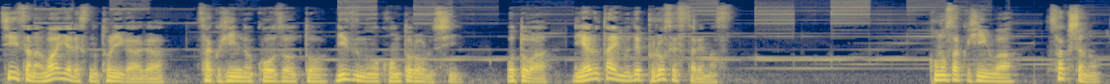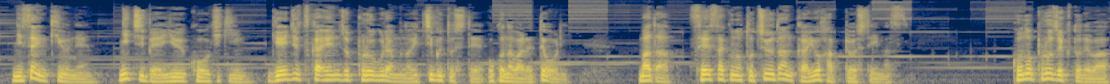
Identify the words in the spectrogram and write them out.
小さなワイヤレスのトリガーが作品の構造とリズムをコントロールし、音はリアルタイムでプロセスされます。この作品は作者の2009年日米友好基金芸術家援助プログラムの一部として行われており、まだ制作の途中段階を発表しています。このプロジェクトでは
